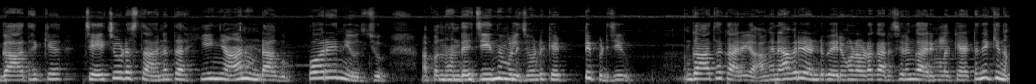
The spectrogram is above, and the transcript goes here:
ഗാഥയ്ക്ക് ചേച്ചിയുടെ സ്ഥാനത്ത് ഈ ഞാനുണ്ടാകും പോരേന്ന് ചോദിച്ചു. അപ്പം നന്ദേച്ചി എന്ന് വിളിച്ചുകൊണ്ട് കെട്ടിപ്പിടിച്ച് ഗാഥ കരയുക അങ്ങനെ അവർ രണ്ടുപേരും കൂടെ അവിടെ കരച്ചിലും കാര്യങ്ങളൊക്കെ ആയിട്ട് നിൽക്കുന്നു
